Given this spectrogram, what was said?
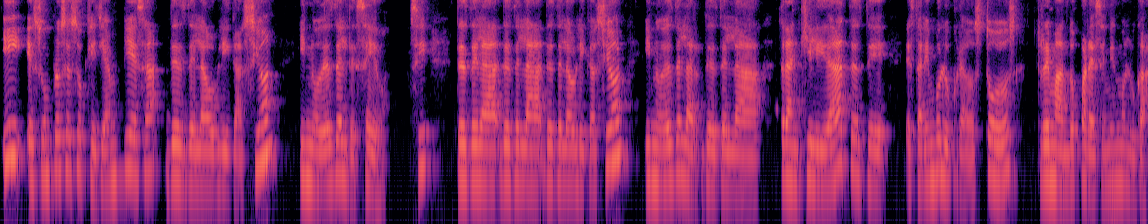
y es un proceso que ya empieza desde la obligación y no desde el deseo, ¿sí? Desde la, desde la, desde la obligación y no desde la, desde la tranquilidad, desde estar involucrados todos remando para ese mismo lugar.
